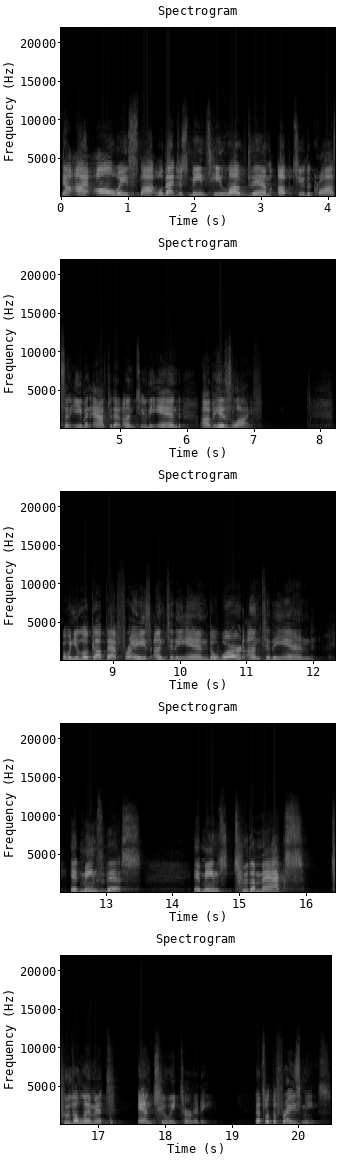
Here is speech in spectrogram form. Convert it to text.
Now, I always thought, well, that just means he loved them up to the cross and even after that, unto the end of his life. But when you look up that phrase, unto the end, the word unto the end, it means this it means to the max, to the limit, and to eternity. That's what the phrase means.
